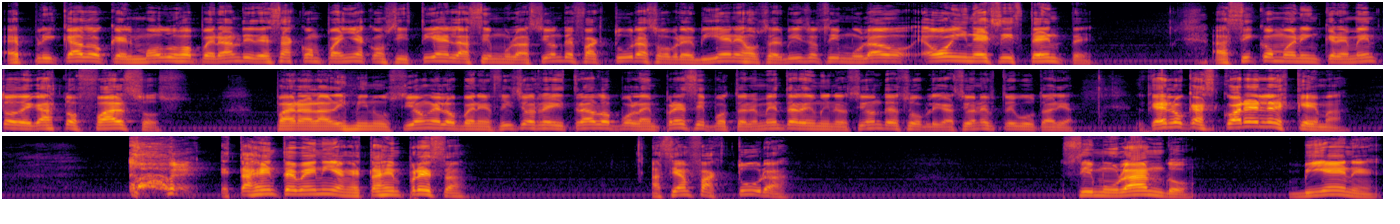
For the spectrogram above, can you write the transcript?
ha explicado que el modus operandi de esas compañías consistía en la simulación de facturas sobre bienes o servicios simulados o inexistentes, así como el incremento de gastos falsos para la disminución en los beneficios registrados por la empresa y posteriormente la disminución de sus obligaciones tributarias. ¿Qué es lo que, ¿Cuál es el esquema? Esta gente venían, estas empresas, hacían facturas simulando bienes,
